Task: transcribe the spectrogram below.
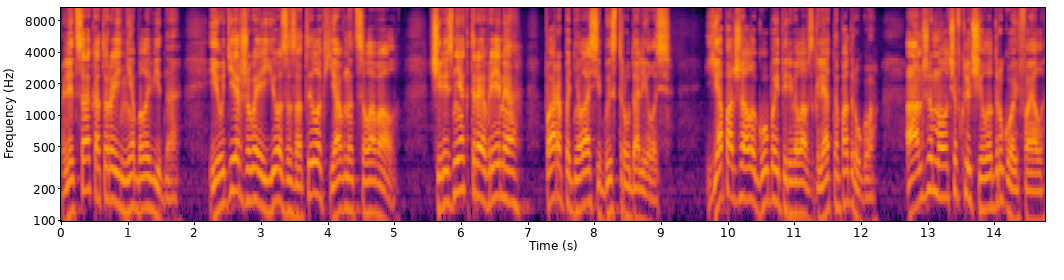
лица которой не было видно, и, удерживая ее за затылок, явно целовал. Через некоторое время Пара поднялась и быстро удалилась. Я поджала губы и перевела взгляд на подругу. Анжи молча включила другой файл.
